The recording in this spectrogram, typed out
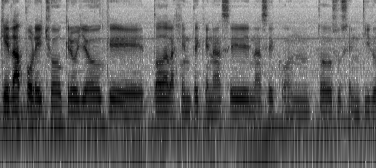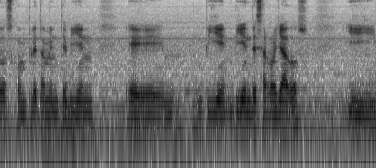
que da por hecho, creo yo, que toda la gente que nace, nace con todos sus sentidos completamente bien, eh, bien, bien desarrollados. Y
